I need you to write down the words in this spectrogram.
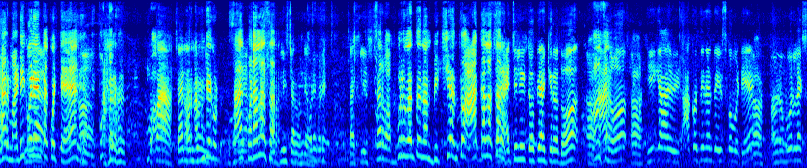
ಸರ್ ಮಡಿಕೊಳೆ ಅಂತ ಕೊಟ್ಟೆ. ಸಾರ್ ನಮ್ಗೆ ಕೊಟ್ಟು ಸರ್ ಕೊಡಲ್ಲ ಸರ್. ಪ್ಲೀಸ್ ಸರ್ ಒಂದೇ. ಸರ್ ಒಬ್ರಿಗಂತೂ ನನ್ ಭಿಕ್ಷೆ ಅಂತೂ ಹಾಕಲ್ಲ ಸರ್ ಆಕ್ಚುಲಿ ಟೋಪಿ ಹಾಕಿರೋದು. ನಾನು ಈಗ ಹಾಕೋತೀನಿ ಅಂತ ಇಸ್ಕೊಬಿಟ್ಟಿ ಅವನು ಮೂರ್ ಲಕ್ಷ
